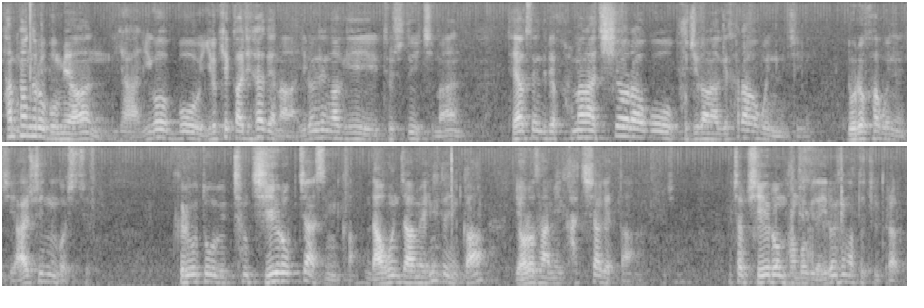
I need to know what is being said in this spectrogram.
한편으로 보면 야 이거 뭐 이렇게까지 해야 되나 이런 생각이 들 수도 있지만 대학생들이 얼마나 치열하고 부지런하게 살아가고 있는지 노력하고 있는지 알 수 있는 것이죠. 그리고 또 참 지혜롭지 않습니까? 나 혼자 하면 힘드니까 여러 사람이 같이 하겠다. 그죠? 참 지혜로운 방법이다. 이런 생각도 들더라고요.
